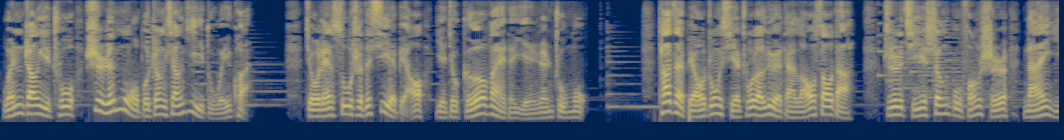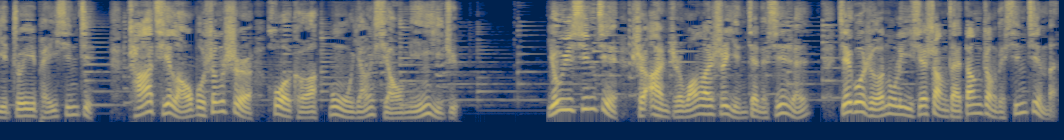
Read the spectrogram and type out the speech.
文章一出，世人莫不争相一睹为快，就连苏轼的谢表也就格外的引人注目。他在表中写出了略带牢骚的“知其生不逢时，难以追陪新晋。”查其老不生事，或可牧养小民一句。由于新晋是暗指王安石引荐的新人，结果惹怒了一些尚在当政的新晋们，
